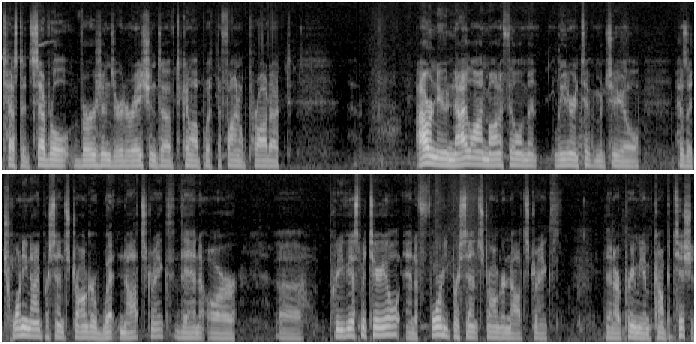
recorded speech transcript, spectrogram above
tested several versions or iterations of to come up with the final product. Our new nylon monofilament leader and tippet material has a 29% stronger wet knot strength than our uh, previous material and a 40% stronger knot strength than our premium competition.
